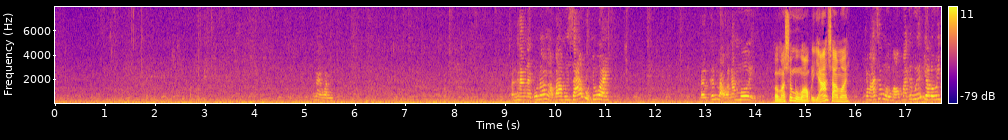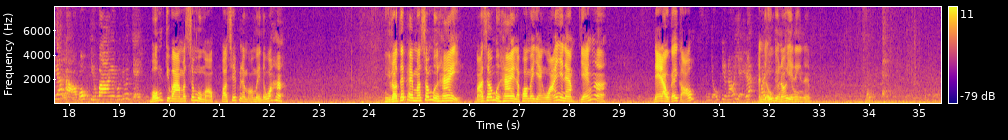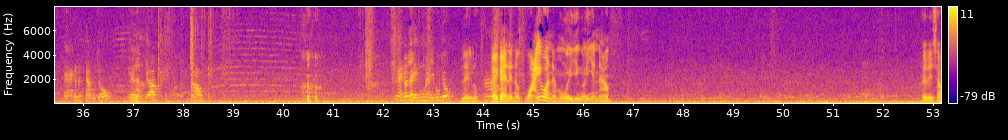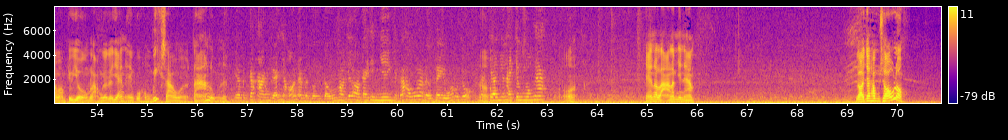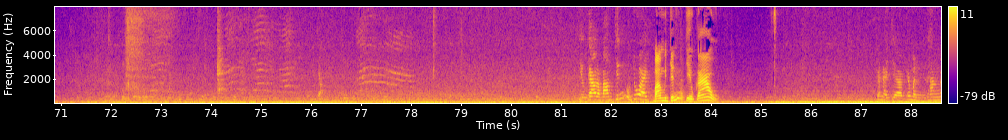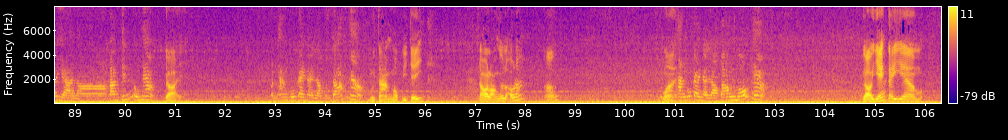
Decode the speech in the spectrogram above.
cái này hoành. Hoành này của nó là 36 cô chú ơi. Đường kính bầu là 50 rồi mã số 11 là giá sao em ơi cái mã số 11 mai tôi quyết giao lưu giá là 4 triệu 3 nha cô chú anh chị. 4 triệu 3 mã số 11 bao ship em mọi miền tới quá ha. Rồi tiếp theo mã số 12 mã số 12 là phôi mai vàng quái nha nam. Dáng à, đe đầu cái cổ. Anh Vũ kêu nói vậy đó. Anh Vũ kêu nói vậy đi nè. Nè cái đứt nào cô chú? Nè. lòng chưa không cái này nó liền luôn nè cô chú. Liền luôn. Cái cây này nó quái quá nè muốn nghĩ gì nghĩ nha nam hay là sao mà ông chủ vườn ông làm ra cái dáng này em cũng không biết sao mà tả luôn nè. Giờ mình cắt hai con rễ nhỏ này mình mường tượng thôi chứ cây thiên nhiên thì nó không có được đều hết cô chú? Mình Ờ. chơi như hai chân luôn ha. Ủa? Dáng nó lạ lắm nha nam rồi cho thông số luôn Chậm. chiều cao là 39 cô chú ơi 39 chiều cao. Cái này chờ cái mình thăng nó dài là 39 luôn ha. Rồi. Mình thăng của cây này là 18 ha. 18 một vị trí. Đo lọn vô lỗ đó. Ờ. Đúng rồi. Mình thăng của cây này là 31 ha. Rồi dán cây à,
